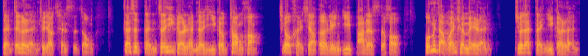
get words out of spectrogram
等这个人就叫陈时中。但是等这一个人的一个状况就很像二零一八的时候，国民党完全没人，就在等一个人，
